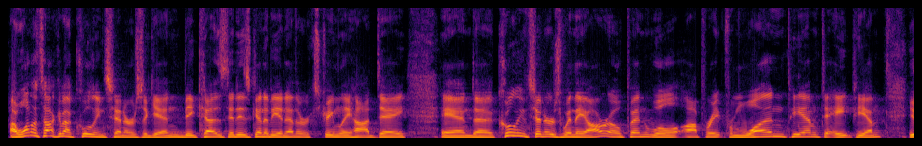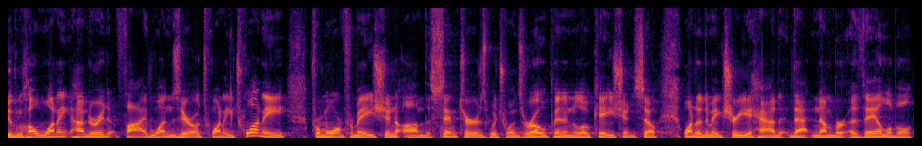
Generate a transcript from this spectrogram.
I want to talk about cooling centers again because it is going to be another extremely hot day. And uh, cooling centers, when they are open, will operate from 1 p.m. to 8 p.m. You can call 1 800 510 2020 for more information on the centers, which ones are open, and location. So, wanted to make sure you had that number available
